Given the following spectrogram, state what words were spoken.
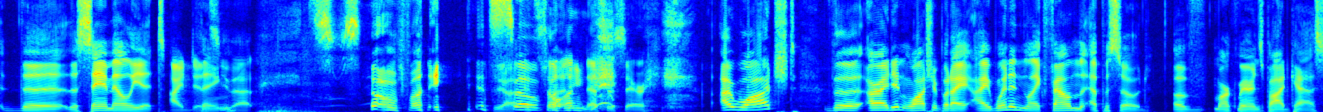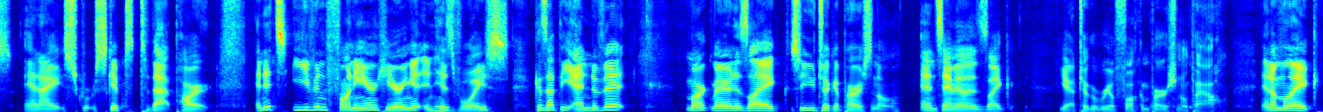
the the Sam Elliott? I did thing? see that. It's so funny. It's Yeah, so it's so unnecessary. I watched the, or I didn't watch it, but I I went and like found the episode of Marc Maron's podcast, and I sc- skipped to that part, and it's even funnier hearing it in his voice because at the end of it, Mark Maron is like, "So you took it personal," and Sam Elliott's like, "Yeah, I took it real fucking personal, pal." And I'm like,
